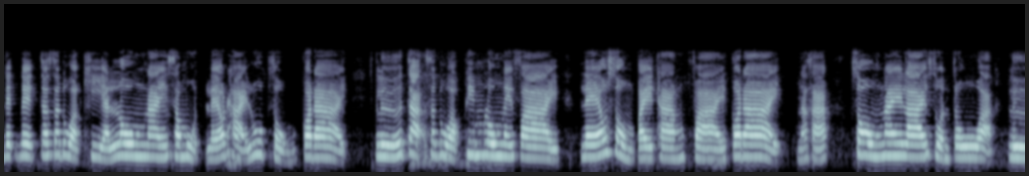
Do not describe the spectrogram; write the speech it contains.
เด็กๆจะสะดวกเขียนลงในสมุดแล้วถ่ายรูปส่งก็ได้ หรือจะสะดวกพิมพ์ลงในไฟล์ แล้วส่งไปทางไฟล์ก็ได้นะคะ ส่งในไลน์ส่วนตัว หรือ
